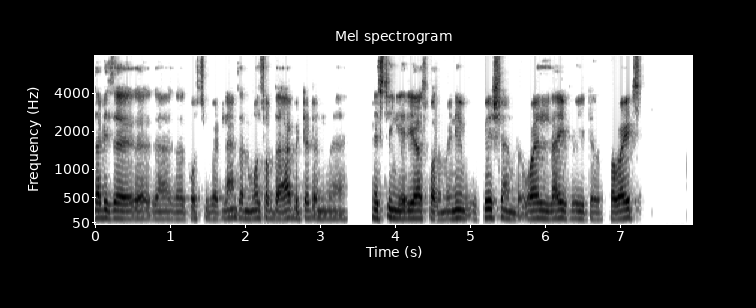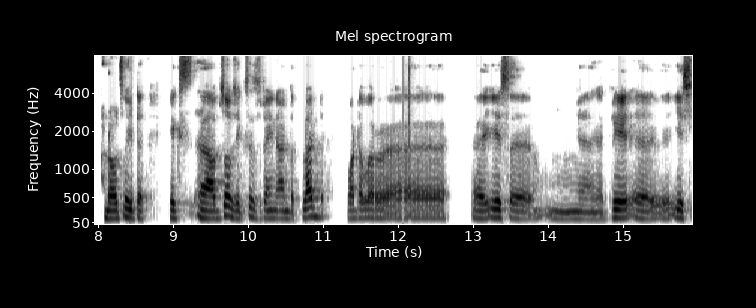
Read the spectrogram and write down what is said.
that is the, the coastal wetlands and most of the habitat and nesting areas for many fish and wildlife. It provides and also it ex, uh, absorbs excess rain and the flood whatever uh, uh, is uh, mm, uh, create, uh, is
